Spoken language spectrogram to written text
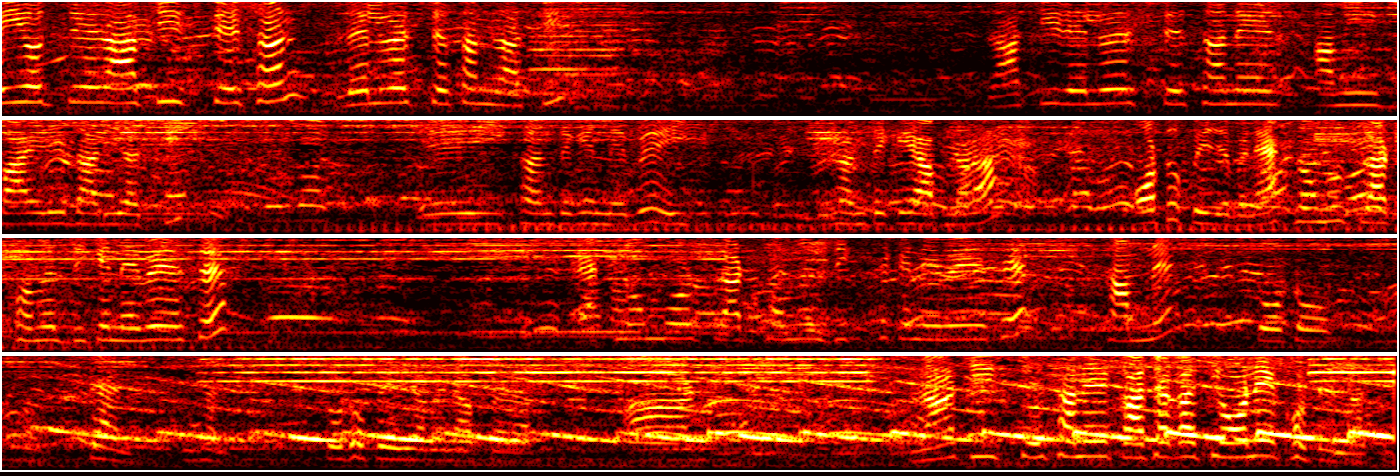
এই হচ্ছে Ranchi station, railway station Ranchi. Ranchi railway স্টেশনের আমি বাইরে দাঁড়িয়ে আছি। এইখান থেকে নেবে, এই এখান থেকে আপনারা অটো পেয়ে যাবেন। এক নম্বর প্ল্যাটফর্মের দিকে নেমে এসে, এক নম্বর প্ল্যাটফর্মের দিক থেকে নেমে এসে সামনে টোটো স্ট্যান্ড। টোটো পেয়ে যাবেন আপনারা। আর রাঁচি স্টেশনের কাছাকাছি অনেক হোটেল আছে।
